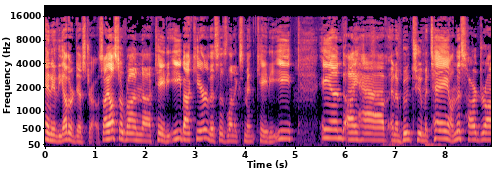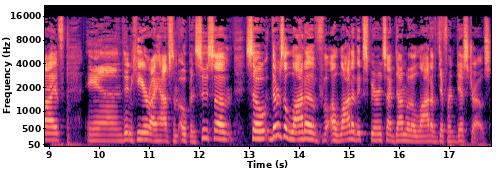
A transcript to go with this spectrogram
any of the other distros. I also run uh, KDE back here. This is Linux Mint KDE. And I have an Ubuntu Mate on this hard drive. And then here I have some OpenSUSE. So there's a lot of a lot of experience I've done with a lot of different distros.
